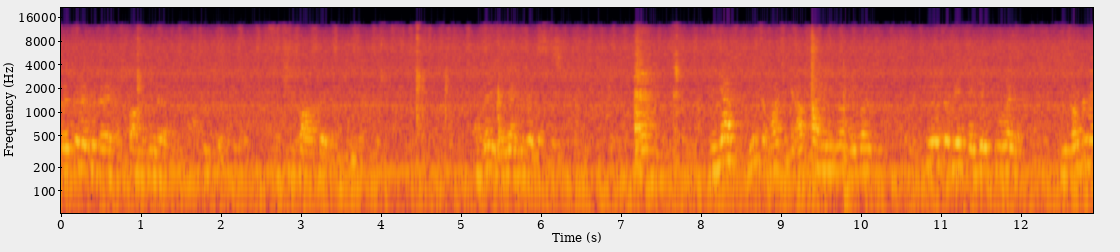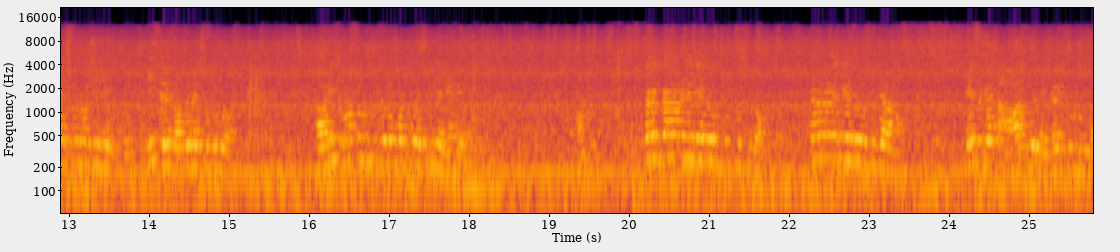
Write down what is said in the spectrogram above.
所以这个就可以很放心的拿去写七八岁的东西。我们原先就这个，你要你怎么去给它判定都没关系，因为这边绝对不会，你从这边输入进去，你只能从这边输入。好，你怎么输入这个都不会出现零点。但是刚刚那个电路不不是哦，刚刚那个电路是这样哦，S 跟 R 是你可以输入的，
